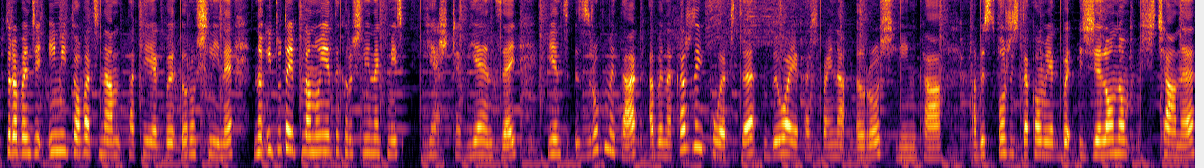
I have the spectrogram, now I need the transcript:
która będzie imitować nam takie jakby rośliny. No i tutaj planuję tych roślinek mieć jeszcze więcej, więc zróbmy tak, aby na każdej półeczce była jakaś fajna roślinka, aby stworzyć taką jakby zieloną ścianę.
